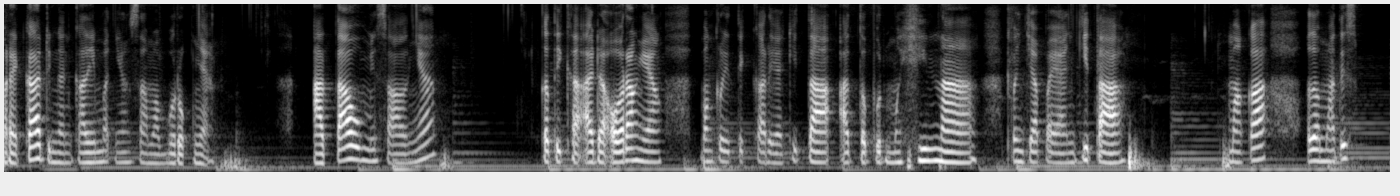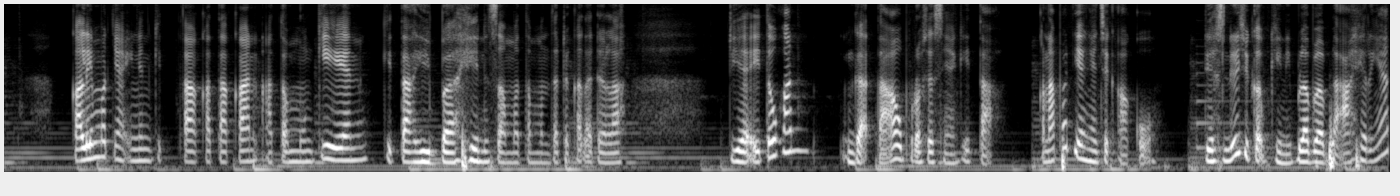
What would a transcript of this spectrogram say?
mereka dengan kalimat yang sama buruknya. Atau misalnya ketika ada orang yang mengkritik karya kita ataupun menghina pencapaian kita, maka otomatis kalimat yang ingin kita katakan atau mungkin kita hibahin sama teman terdekat adalah dia itu kan nggak tahu prosesnya kita. Kenapa dia ngecek aku? Dia sendiri juga begini bla bla bla. Akhirnya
